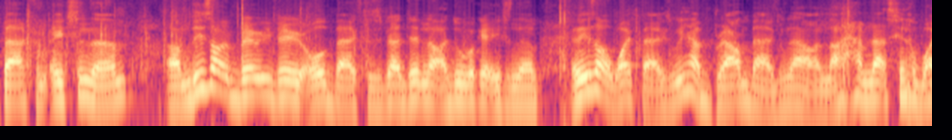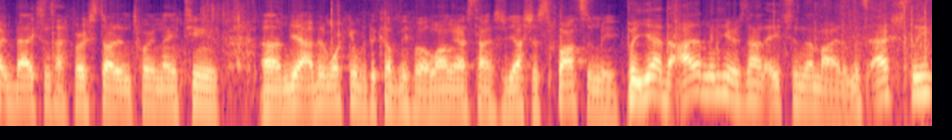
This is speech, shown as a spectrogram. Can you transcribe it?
bag from H&M. Um, these are very, very old bags because if I didn't know, I do work at H&M. And these are white bags. We have brown bags now, and I have not seen a white bag since I first started in 2019. Um, yeah, I've been working with the company for a long ass time, so y'all should sponsor me. But yeah, the item in here is not an H&M item. It's actually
